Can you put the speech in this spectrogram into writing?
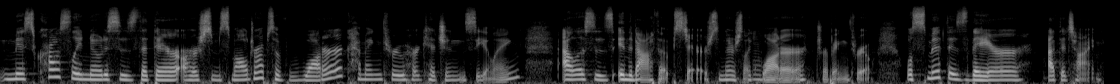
Miss Crossley notices that there are some small drops of water coming through her kitchen ceiling. Alice is in the bath upstairs and there's like water dripping through. Well, Smith is there at the time.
